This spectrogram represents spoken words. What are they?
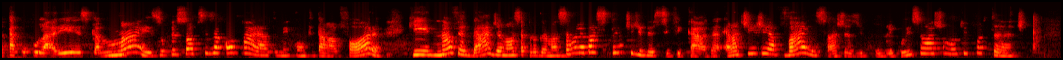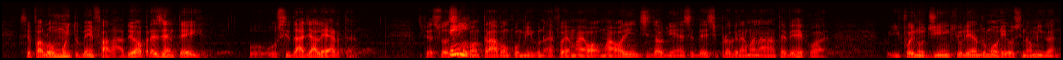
está uh, popularesca, mas o pessoal precisa comparar também com o que está lá fora, que, na verdade, a nossa programação é bastante diversificada, ela atinge várias faixas de público, isso eu acho muito importante. Você falou muito bem falado. Eu apresentei o, o Cidade Alerta. As pessoas Sim. se encontravam comigo, foi o maior, maior índice de audiência desse programa lá na TV Record. E foi no dia em que o Leandro morreu, se não me engano.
